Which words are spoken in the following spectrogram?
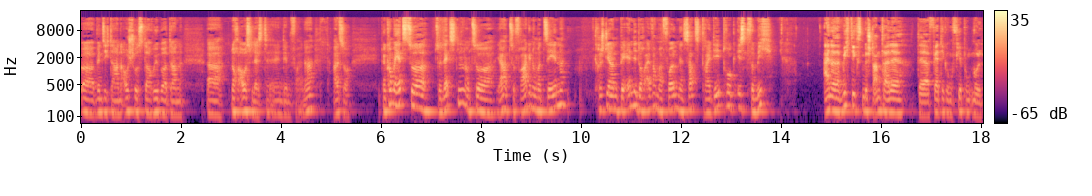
äh, wenn sich da ein Ausschuss darüber dann äh, noch auslässt, in dem Fall. Ne? Also, dann kommen wir jetzt zur, zur letzten und zur, ja, zur Frage Nummer 10. Christian, beende doch einfach mal folgenden Satz. 3D-Druck ist für mich einer der wichtigsten Bestandteile der Fertigung 4.0.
